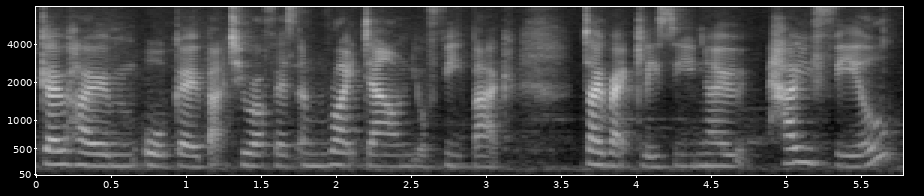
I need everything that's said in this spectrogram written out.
go home or go back to your office and write down your feedback directly so you know how you feel.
